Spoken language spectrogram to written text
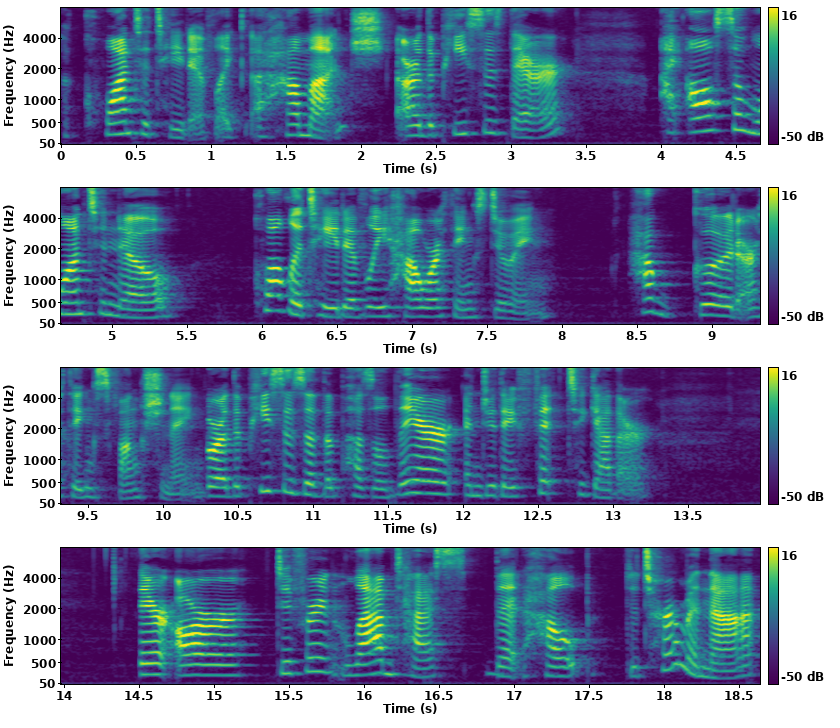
a quantitative, like a how much are the pieces there? I also want to know qualitatively how are things doing? How good are things functioning? Are the pieces of the puzzle there and do they fit together? There are different lab tests that help determine that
